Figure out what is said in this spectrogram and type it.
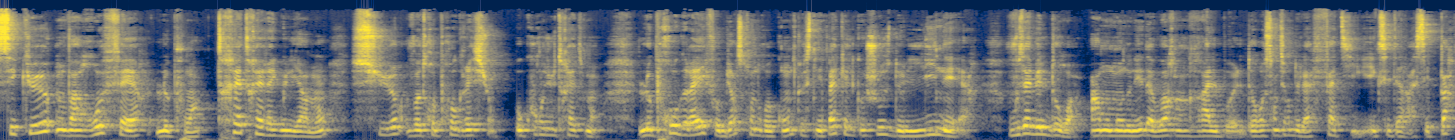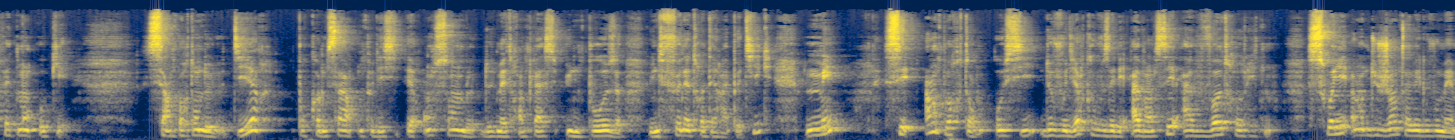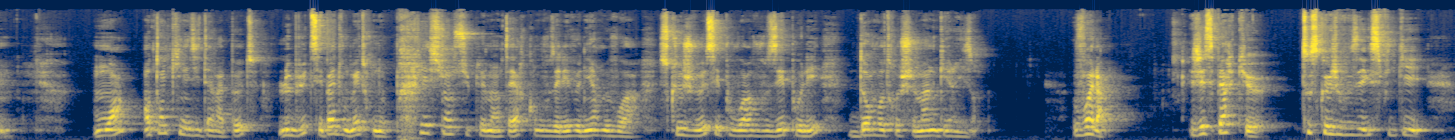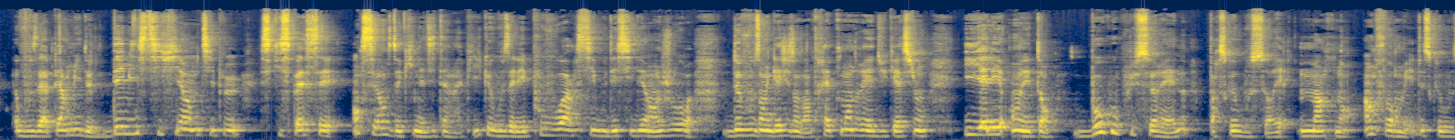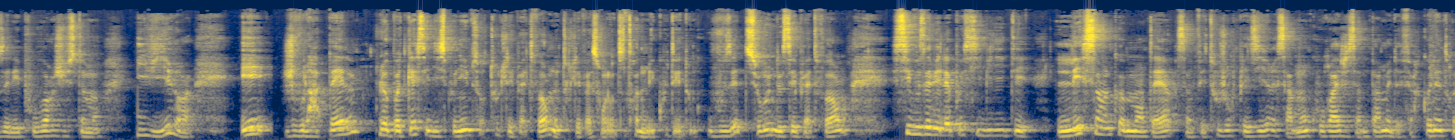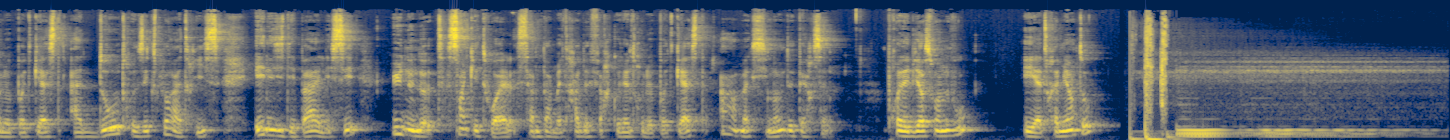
c'est que on va refaire le point très très régulièrement sur votre progression au cours du traitement. Le progrès, il faut bien se rendre compte que ce n'est pas quelque chose de linéaire. Vous avez le droit, à un moment donné, d'avoir un ras-le-bol, de ressentir de la fatigue, etc. C'est parfaitement OK. C'est important de le dire, pour comme ça, on peut décider ensemble de mettre en place une pause, une fenêtre thérapeutique, mais c'est important aussi de vous dire que vous allez avancer à votre rythme. Soyez indulgente avec vous-même. Moi, en tant que kinésithérapeute, le but, c'est pas de vous mettre une pression supplémentaire quand vous allez venir me voir. Ce que je veux, c'est pouvoir vous épauler dans votre chemin de guérison. Voilà. J'espère que tout ce que je vous ai expliqué vous a permis de démystifier un petit peu ce qui se passait en séance de kinésithérapie, que vous allez pouvoir, si vous décidez un jour de vous engager dans un traitement de rééducation, y aller en étant beaucoup plus sereine, parce que vous serez maintenant informé de ce que vous allez pouvoir justement y vivre. Et je vous le rappelle, le podcast est disponible sur toutes les plateformes. De toutes les façons, vous êtes en train de m'écouter, donc vous êtes sur une de ces plateformes. Si vous avez la possibilité, laissez un commentaire. Ça me fait toujours plaisir et ça m'encourage et ça me permet de faire connaître le podcast à d'autres exploratrices. Et n'hésitez pas à laisser une note 5 étoiles. Ça me permettra de faire connaître le podcast à un maximum de personnes. Prenez bien soin de vous et à très bientôt.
